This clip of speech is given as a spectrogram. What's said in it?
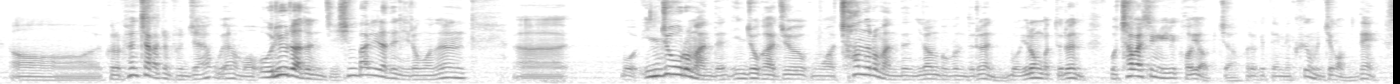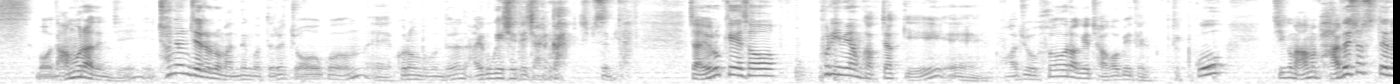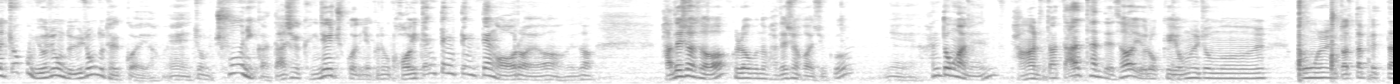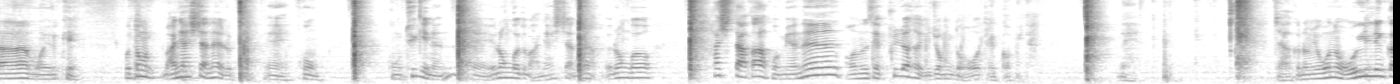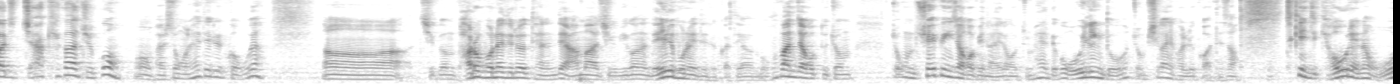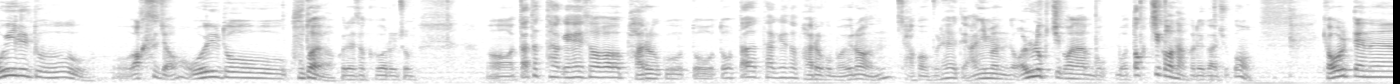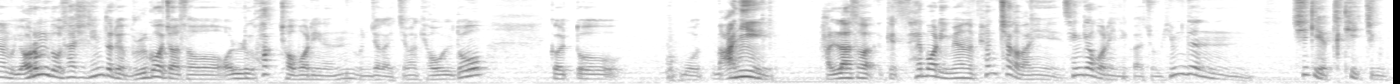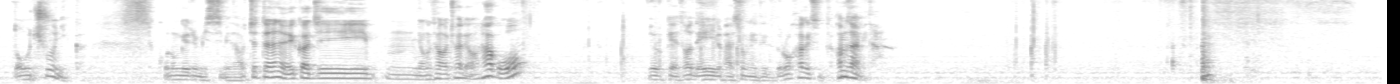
어, 그런 편차가 좀 존재하고요. 뭐 의류라든지 신발이라든지 이런 거는 어, 뭐 인조로 만든 인조 가죽, 뭐 천으로 만든 이런 부분들은 뭐 이런 것들은 오차 발생률이 거의 없죠. 그렇기 때문에 크게 문제가 없는데 뭐 나무라든지 천연 재료로 만든 것들은 조금 예, 그런 부분들은 알고 계셔야 되지 않을까 싶습니다. 자 이렇게 해서 프리미엄 각잡기 예, 아주 수월하게 작업이 될- 됐고 지금 아마 받으셨을 때는 조금 요 정도 요 정도 될 거예요. 예, 좀 추우니까 날씨가 굉장히 춥거든요. 그리고 거의 땡땡땡땡 얼어요. 그래서 받으셔서 글러브는 받으셔가지고 예, 한동안은 방 안에 따, 따뜻한 데서 이렇게 요물조물 공을 넣었다 뺐다 뭐 이렇게 보통 많이 하시잖아요. 이렇게 예, 공, 공 튀기는 예, 이런 것도 많이 하시잖아요. 이런 거 하시다가 보면은 어느새 풀려서 이 정도 될 겁니다. 네. 자, 그럼 요거는 오일링까지 쫙 해가지고 어, 발송을 해드릴 거고요. 어, 지금 바로 보내드려도 되는데 아마 지금 이거는 내일 보내드릴 것 같아요. 뭐 후반 작업도 좀 조금 쉐이핑 작업이나 이런 거 좀 해야 되고 오일링도 좀 시간이 걸릴 것 같아서 특히 이제 겨울에는 오일도 어, 왁스죠. 오일도 굳어요. 그래서 그거를 좀 어, 따뜻하게 해서 바르고 또 또 따뜻하게 해서 바르고 뭐 이런 작업을 해야 돼. 아니면 얼룩지거나 뭐, 뭐 떡지거나 그래가지고 겨울 때는 뭐 여름도 사실 힘들어요. 묽어져서 얼룩이 확 져버리는 문제가 있지만 겨울도 그걸 또 뭐 많이 발라서 이렇게 해버리면 편차가 많이 생겨버리니까 좀 힘든 시기에 특히 지금 너무 추우니까 그런 게 좀 있습니다. 어쨌든 여기까지 음, 영상을 촬영을 하고 이렇게 해서 내일 발송해 드리도록 하겠습니다. 감사합니다.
